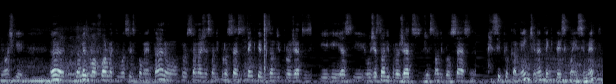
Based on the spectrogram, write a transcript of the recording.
Eu acho que, é, da mesma forma que vocês comentaram, o profissional de gestão de processos tem que ter visão de projetos e, e, e o gestão de projetos, gestão de processos, né? reciprocamente, né? tem que ter esse conhecimento.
